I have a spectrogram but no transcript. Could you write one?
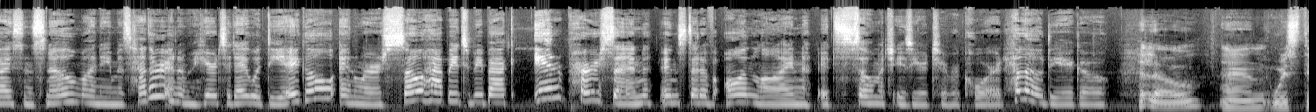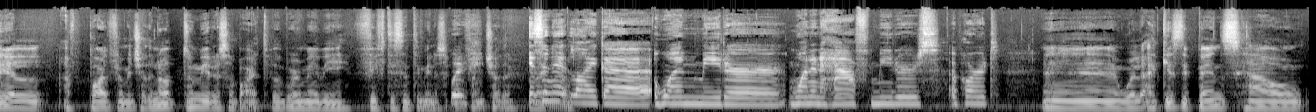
life in the land of the ice and snow. My name is Heather, and I'm here today with Diego, and we're so happy to be back in person instead of online. It's so much easier to record. Hello, Diego. Hello, and we're still apart from each other, not two meters apart, but we're maybe 50 centimeters apart We're- from each other. Isn't right it now. like a one meter, one and a half meters apart? Uh, well, I guess depends how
